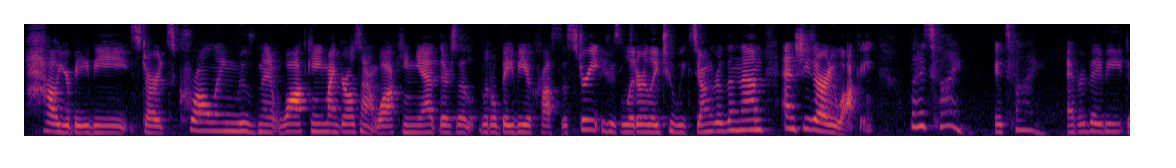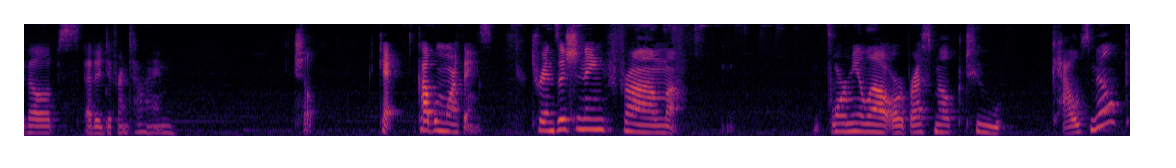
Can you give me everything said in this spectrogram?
how your baby starts crawling, movement, walking. My girls aren't walking yet. There's a little baby across the street who's literally two weeks younger than them, and she's already walking. But it's fine. It's fine. Every baby develops at a different time. Chill. Okay, a couple more things. Transitioning from formula or breast milk to cow's milk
